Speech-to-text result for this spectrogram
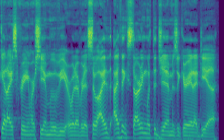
get ice cream or see a movie or whatever it is. So I I think starting with the gym is a great idea.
